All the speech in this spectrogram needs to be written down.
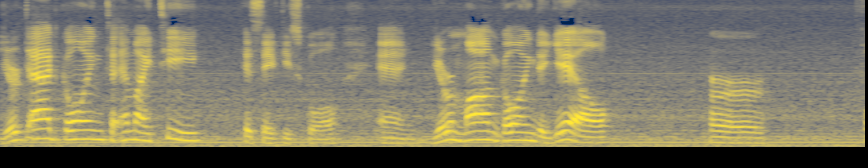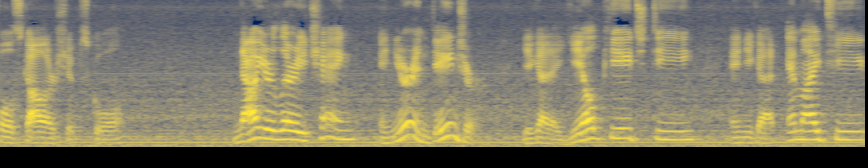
your dad going to MIT, his safety school, and your mom going to Yale, her full scholarship school. Now you're Larry Chiang and you're in danger you got a Yale PhD and you got MIT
